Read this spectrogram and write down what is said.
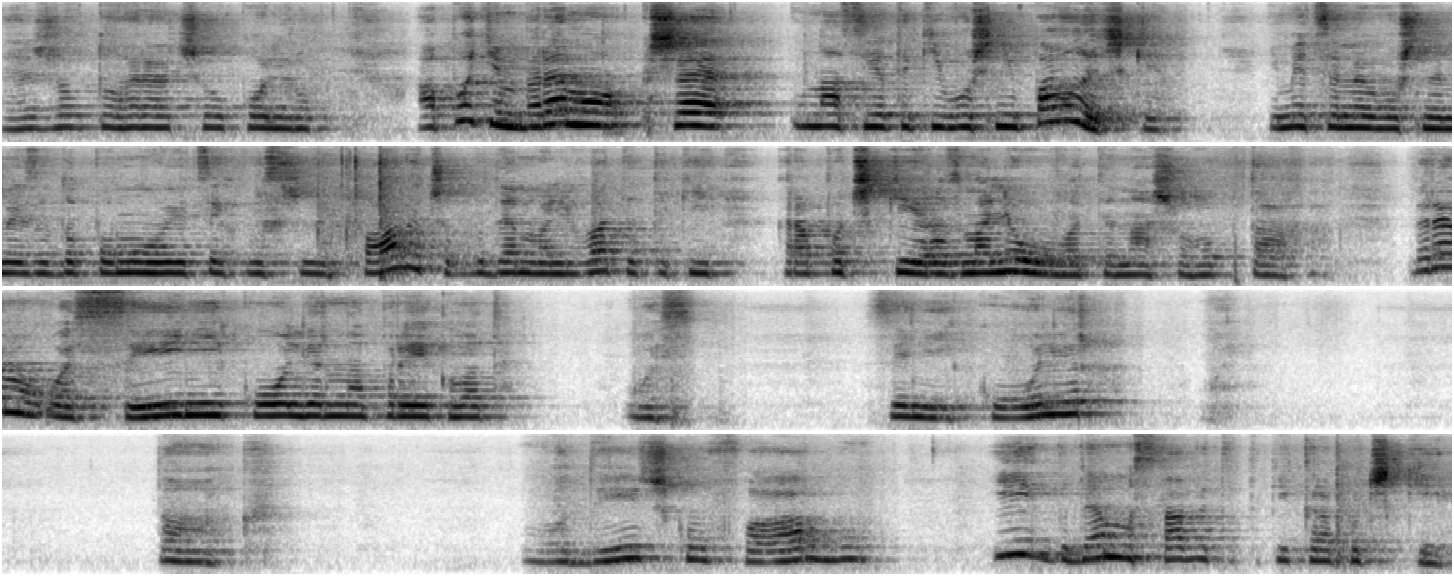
теж жовто-гарячого кольору. А потім беремо ще, у нас є такі вушні палички, і ми цими вушними за допомогою цих вушних паличок будемо малювати такі крапочки, розмальовувати нашого птаха. Беремо ось синій колір, наприклад. Ось синій колір. Так, водичку, фарбу. І будемо ставити такі крапочки.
